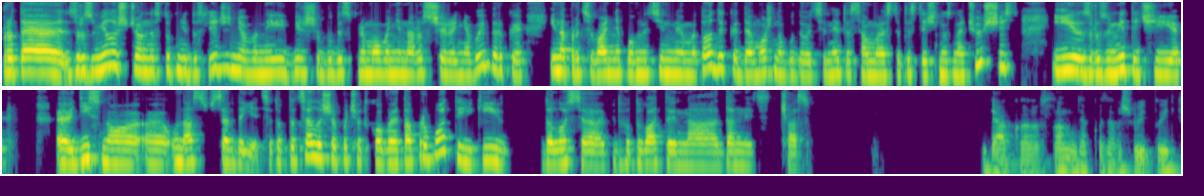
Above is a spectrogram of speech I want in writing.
Проте зрозуміло, що наступні дослідження вони більше будуть спрямовані на розширення вибірки і напрацювання повноцінної методики, де можна буде оцінити саме статистичну значущість і зрозуміти, чи е, дійсно е, у нас все вдається. Тобто, це лише початковий етап роботи, який вдалося підготувати на даний час. Дякую, Руслан, дякую за вашу відповідь.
